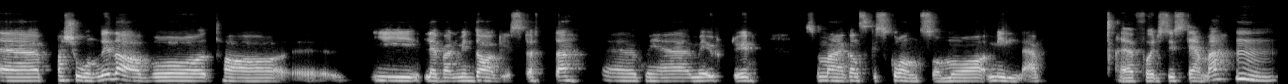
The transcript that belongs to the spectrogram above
eh, personlig da, av å ta eh, gi leveren min daglig støtte eh, med, med urter, som er ganske skånsomme og milde eh, for systemet. Mm.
